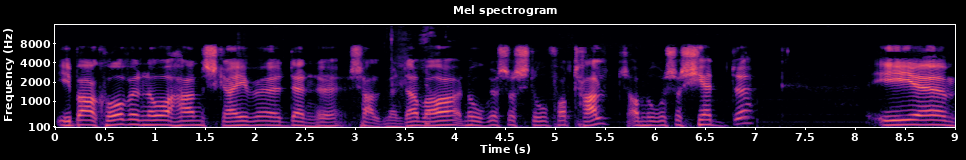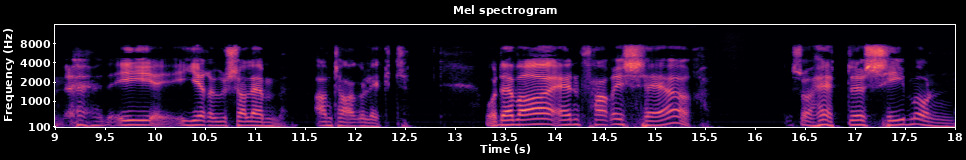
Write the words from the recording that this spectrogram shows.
i bakhovet når han skrev eh, denne salmen. Det var noe som sto fortalt om noe som skjedde i, i Jerusalem, antagelig. Og det var en fariseer som het Simon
